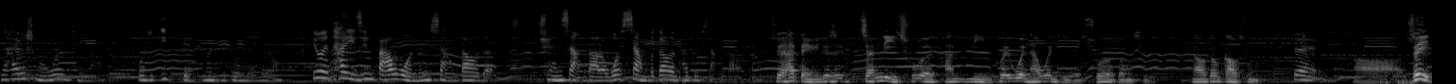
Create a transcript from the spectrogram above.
你还有什么问题吗？”我是一点问题都没有，因为他已经把我能想到的全想到了，我想不到的他都想到了。所以他等于就是整理出了他你会问他问题的所有东西，然后都告诉你。对。啊，所以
